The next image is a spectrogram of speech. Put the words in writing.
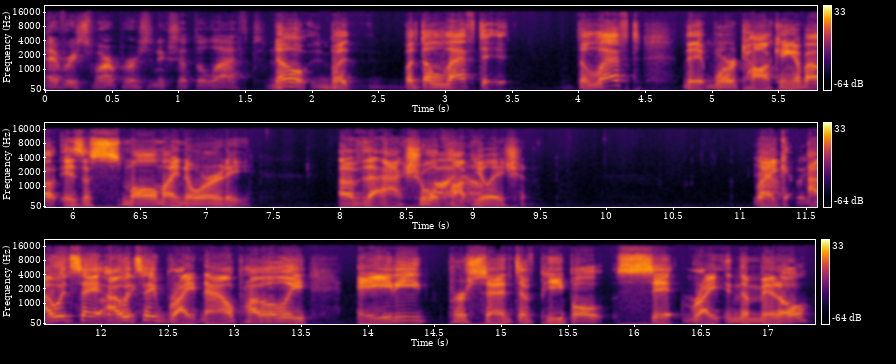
Every smart person except the left. No, but but the left the left that we're talking about is a small minority of the actual Oh, population. Yeah, like but I would say I would say right now probably 80% of people sit right in the middle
